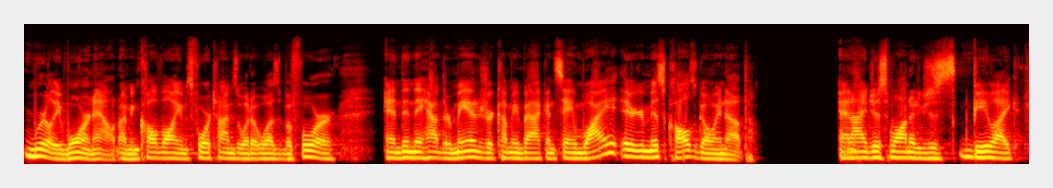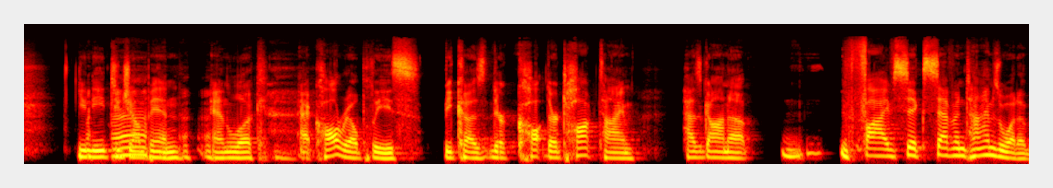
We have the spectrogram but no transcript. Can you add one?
really worn out. I mean, call volume's four times what it was before. And then they have their manager coming back and saying, Why are your missed calls going up? And mm. I just wanted to just be like, you need to jump in and look at CallRail please because their call their talk time has gone up five six seven times what it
